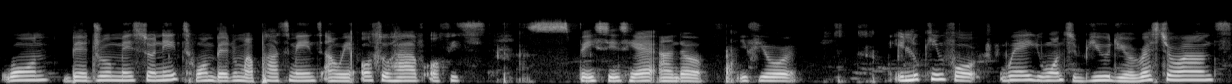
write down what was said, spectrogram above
one bedroom maisonette one bedroom apartment and we also have office spaces here. And uh, if you're you're looking for where you want to build your restaurant,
